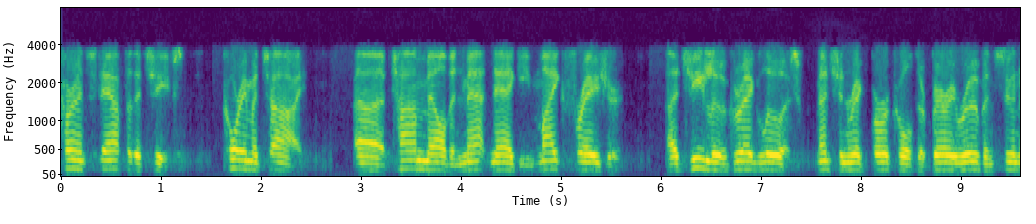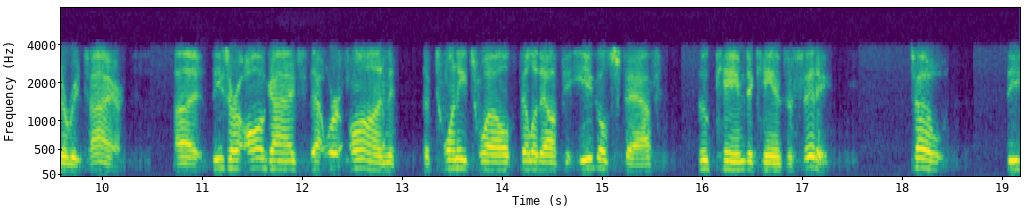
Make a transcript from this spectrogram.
current staff of the Chiefs, Corey Matai, uh, Tom Melvin, Matt Nagy, Mike Frazier, uh, G. Lou, Greg Lewis, mentioned Rick Burkholder, Barry Rubin, soon to retire. Uh, these are all guys that were on the 2012 Philadelphia Eagles staff who came to Kansas City. So these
